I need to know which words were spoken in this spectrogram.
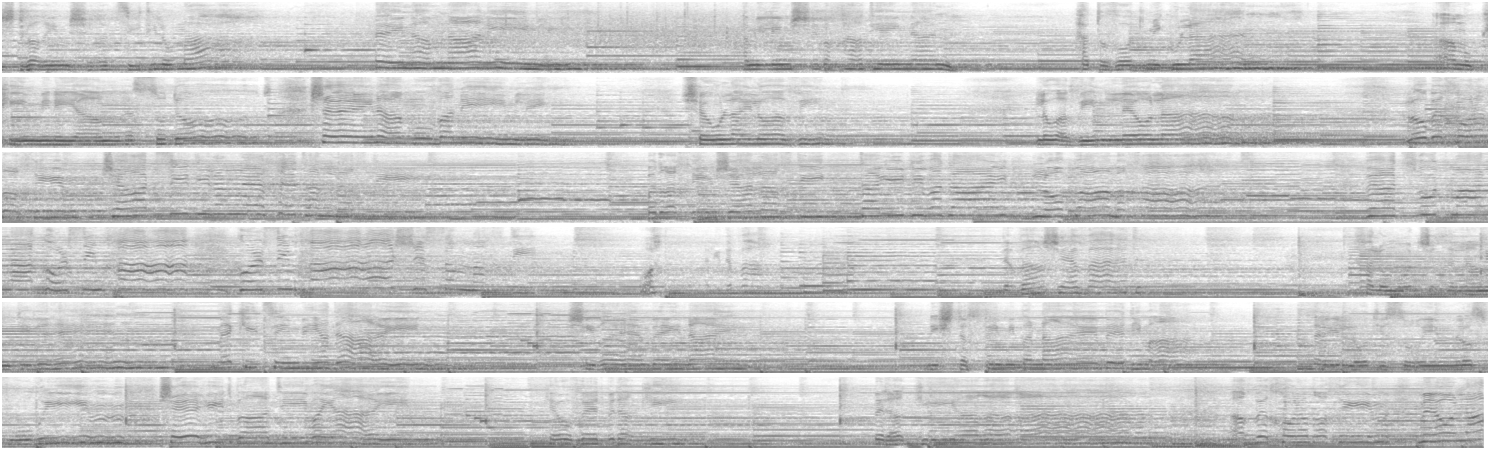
יש דברים שרציתי לומר, אינם נענים לי. המילים שבחרתי אינן הטובות מכולן, עמוקים מן ים הסודות שאינם מובנים לי, שאולי לא אבין, לא אבין לעולם. לא בכל הדרכים שרציתי ללכת הלכתי. בדרכים שהלכתי טעיתי ודאי לא פעם אחת. ועצבות מעלה כל שמחה כל שמחה ששמחתי. וואו, היה לי דבר. דבר שעבד חלומות שחלמתי והם מקיצים בי עדיין. שבריהם בעיניי נשטפים מפניי בדמעה. לילות יסורים לא ספורים שהטבעתי ביין. כעובד בדרכי בדרכי הרעה בכל הדרכים מעולם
